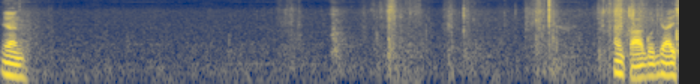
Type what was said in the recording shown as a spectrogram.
Yan. Ay, pagod guys.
